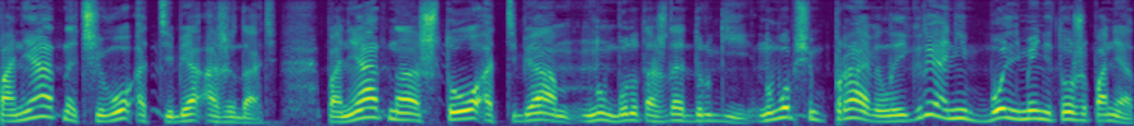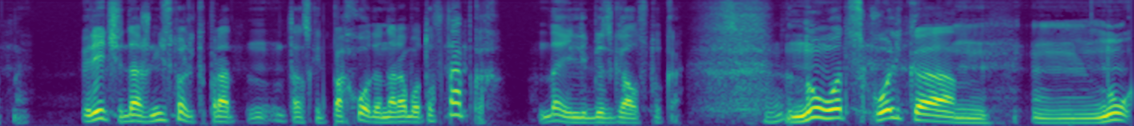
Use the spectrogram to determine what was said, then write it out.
понятно, чего от тебя ожидать. Понятно, что от тебя ну, будут ожидать другие. Ну, в общем, правила игры, они более-менее тоже понятны. Речь даже не столько про, так сказать, походы на работу в тапках, да, или без галстука. Ну, вот сколько, ну,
